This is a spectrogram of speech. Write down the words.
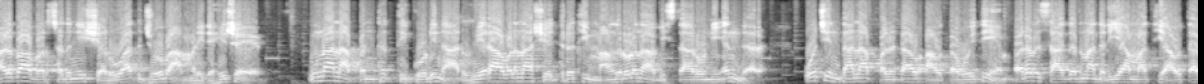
હળવા વરસાદની શરૂઆત જોવા મળી રહી છે. ઉનાના પંથકથી કોડીનાર વેરાવળના ક્ષેત્રથી માંગરોળના વિસ્તારોની અંદર ઓચિંતાના પલટાવ આવતા હોય તેમ અરબ સાગરના દરિયામાંથી આવતા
